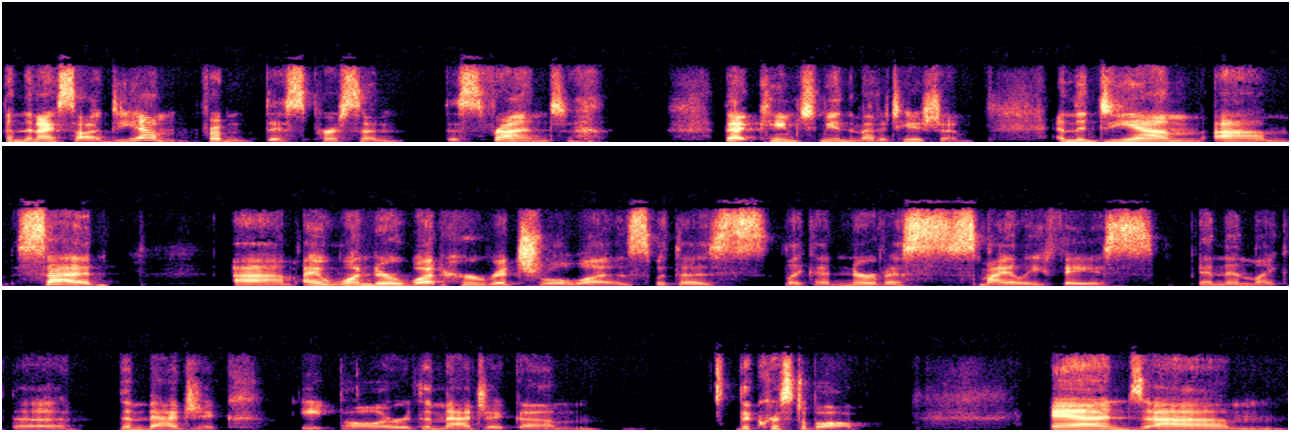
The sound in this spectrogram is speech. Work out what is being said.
And then I saw a DM from this person, this friend that came to me in the meditation. And the DM um, said, um, I wonder what her ritual was with a like a nervous smiley face and then like the the magic eight ball or the magic um the crystal ball. And um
